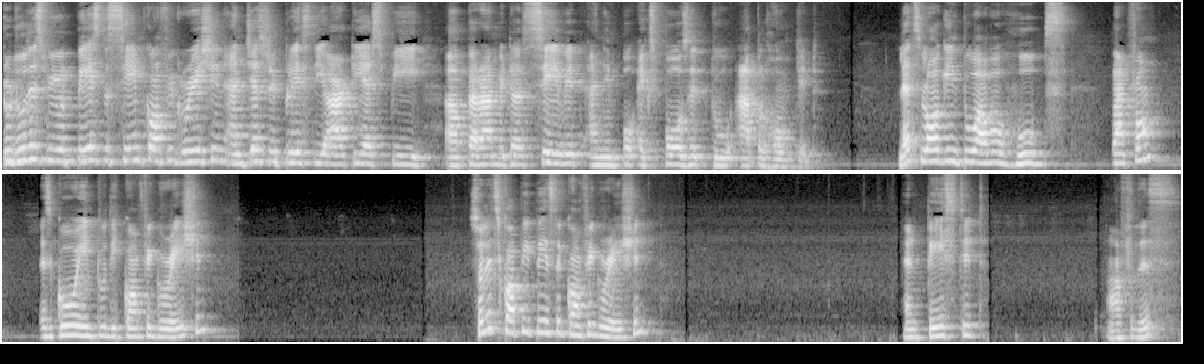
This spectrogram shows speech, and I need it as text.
To do this, we will paste the same configuration and just replace the RTSP uh, parameter, save it and expose it to Apple HomeKit. Let's log into our HOOBS platform. Let's go into the configuration. So let's copy paste the configuration and paste it after this.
